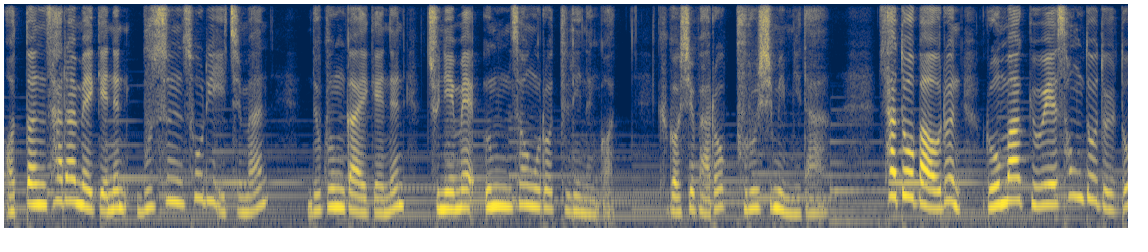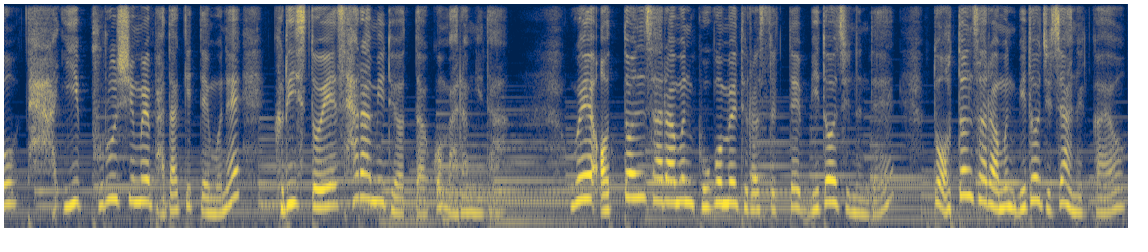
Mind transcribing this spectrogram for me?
어떤 사람에게는 무슨 소리이지만 누군가에게는 주님의 음성으로 들리는 것. 그것이 바로 부르심입니다. 사도 바울은 로마 교회 성도들도 다 이 부르심을 받았기 때문에 그리스도의 사람이 되었다고 말합니다. 왜 어떤 사람은 복음을 들었을 때 믿어지는데 또 어떤 사람은 믿어지지 않을까요?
